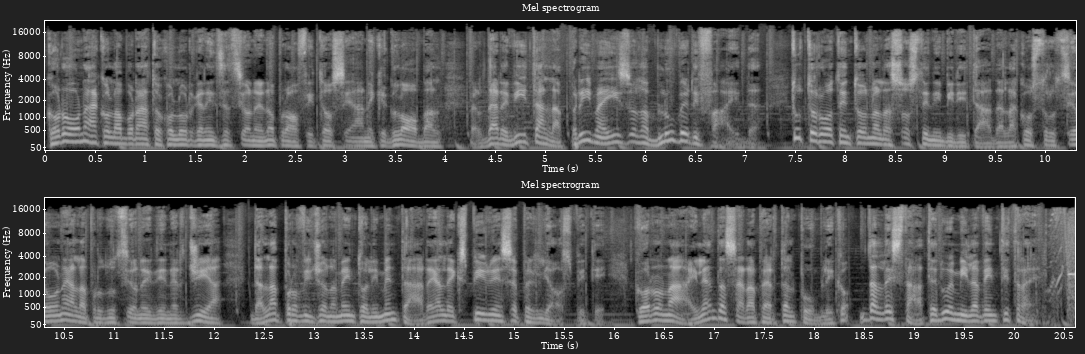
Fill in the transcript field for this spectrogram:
Corona ha collaborato con l'organizzazione no profit Oceanic Global per dare vita alla prima isola Blueberryfied. Tutto ruota intorno alla sostenibilità, dalla costruzione alla produzione di energia, dall'approvvigionamento alimentare all'experience per gli ospiti. Corona Island sarà aperta al pubblico dall'estate 2023.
